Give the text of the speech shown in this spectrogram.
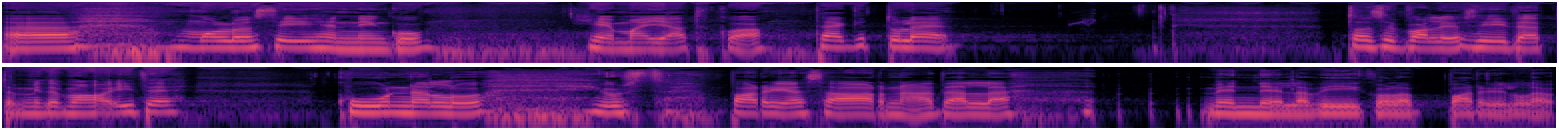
äh, mulla on siihen niin kuin hieman jatkoa. Tämäkin tulee tosi paljon siitä, että mitä mä oon itse kuunnellut just paria saarnaa tällä menneellä viikolla, parilla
